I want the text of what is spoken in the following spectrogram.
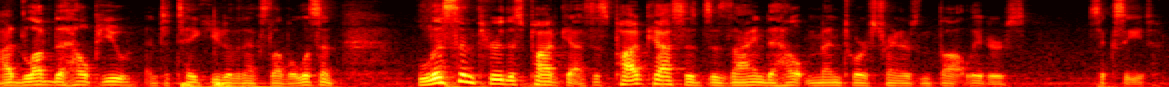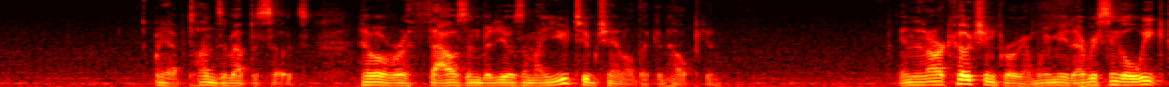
I'd love to help you and to take you to the next level. Listen listen through this podcast. This podcast is designed to help mentors trainers and thought leaders succeed. We have tons of episodes. I have over a thousand videos on my youtube channel that can help you and in our coaching program, we meet every single week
